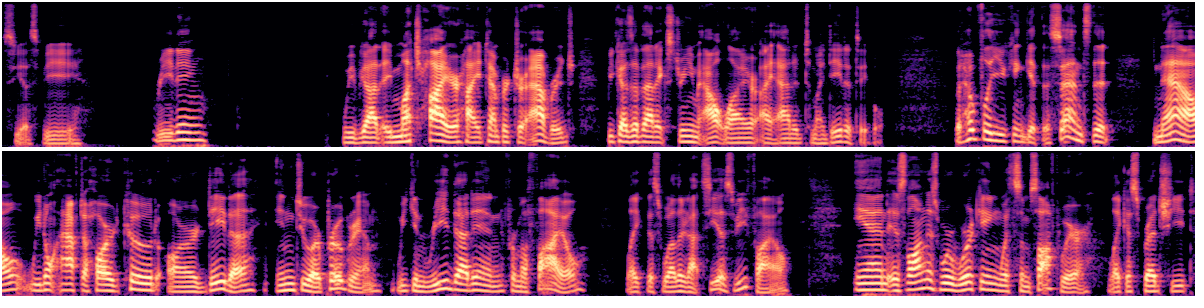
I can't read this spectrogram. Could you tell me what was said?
CSV reading. We've got a much higher high temperature average because of that extreme outlier I added to my data table. But hopefully you can get the sense that now we don't have to hard code our data into our program. We can read that in from a file like this weather.csv file. And as long as we're working with some software like a spreadsheet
